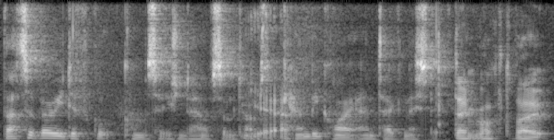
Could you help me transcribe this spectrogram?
that's a very difficult conversation to have. Sometimes Yeah. it can be quite antagonistic. Don't rock the boat.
